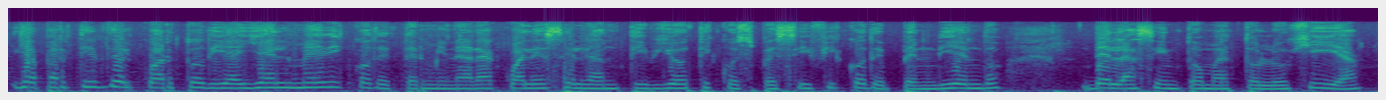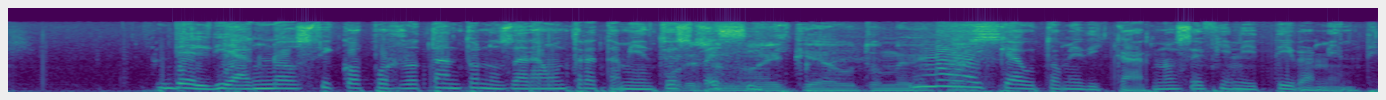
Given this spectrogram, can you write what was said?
y a partir del cuarto día ya el médico determinará cuál es el antibiótico específico dependiendo de la sintomatología del diagnóstico, por lo tanto nos dará un tratamiento Por eso específico. no hay que automedicarse. No hay que automedicarnos, definitivamente.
